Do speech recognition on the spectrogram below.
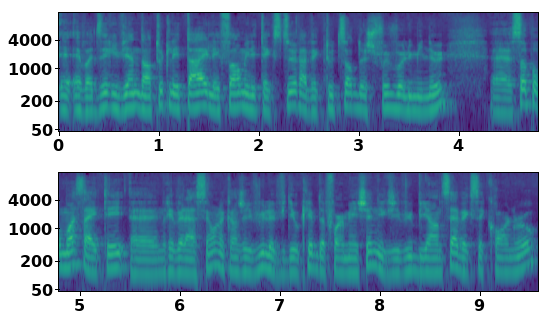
elle va dire ils viennent dans toutes les tailles, les formes et les textures, avec toutes sortes de cheveux volumineux. Euh, ça, pour moi, ça a été euh, une révélation là, quand j'ai vu le vidéoclip de Formation et que j'ai vu Beyoncé avec ses cornrows,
